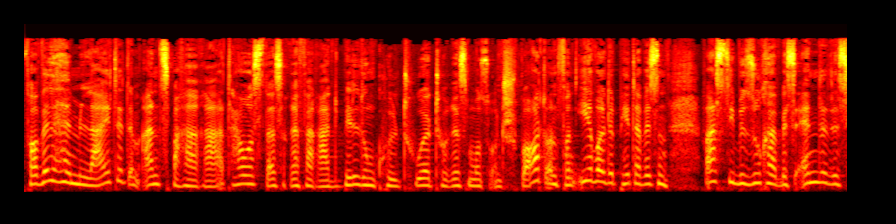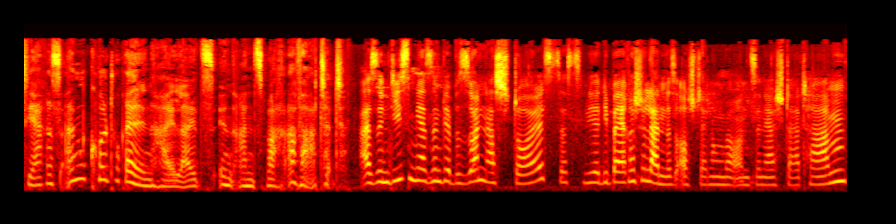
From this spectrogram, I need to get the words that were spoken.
Frau Wilhelm leitet im Ansbacher Rathaus das Referat Bildung, Kultur, Tourismus und Sport und von ihr wollte Peter wissen, was die Besucher bis Ende des Jahres an kulturellen Highlights in Ansbach erwartet. Also in diesem Jahr sind wir besonders stolz, dass wir die Bayerische Landesausstellung bei uns in der Stadt haben.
